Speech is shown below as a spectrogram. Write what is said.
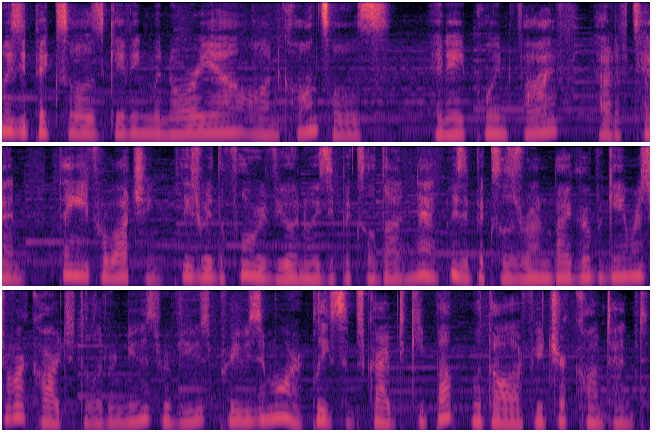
Noisy Pixel is giving Minoria on consoles an 8.5 out of 10. Thank you for watching. Please read the full review at noisypixel.net. NoisyPixel is run by a group of gamers who work hard to deliver news, reviews, previews, and more. Please subscribe to keep up with all our future content.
